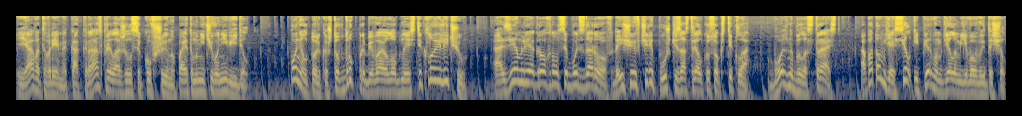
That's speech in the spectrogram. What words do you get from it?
Я в это время как раз приложился к кувшину, поэтому ничего не видел. Понял только, что вдруг пробиваю лобное стекло и лечу. А землю я грохнулся, будь здоров, да еще и в черепушке застрял кусок стекла. Больно было страсть. А потом я сел и первым делом его вытащил.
